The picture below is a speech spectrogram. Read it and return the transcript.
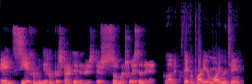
and see it from a different perspective. And there's there's so much wisdom in it. Love it. Favorite part of your morning routine?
